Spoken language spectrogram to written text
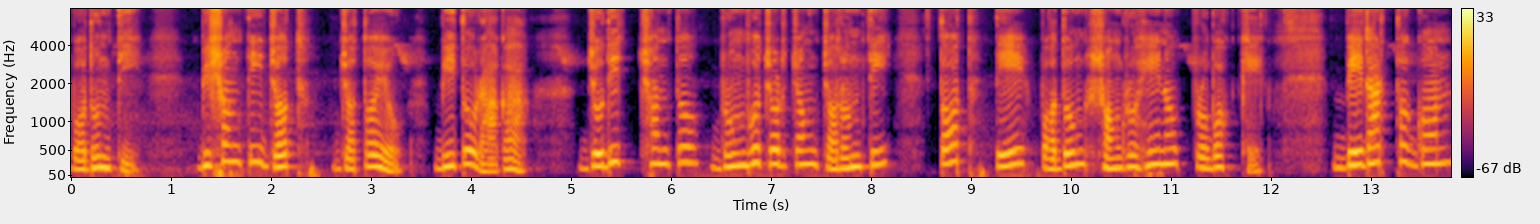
বদন্তি, বিষন্তি যত যতয় বিত রাগা। যদিচ্ছন্ত ব্রহ্মচর্যং চরন্তি, তৎ তে পদং সংগ্রহেণ প্রবক্ষে। বেদার্থগণ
